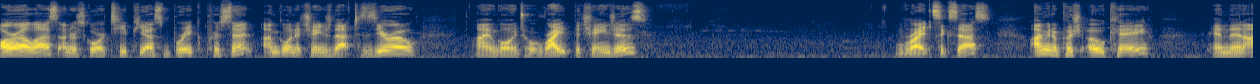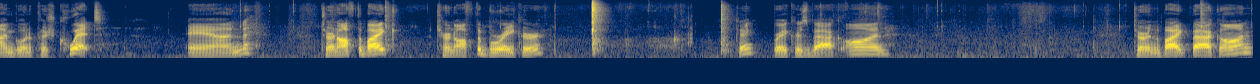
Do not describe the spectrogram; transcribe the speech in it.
RLS underscore TPS brake percent. I'm going to change that to zero. I'm going to write the changes Write success. I'm going to push OK, and then I'm going to push quit. And turn off the bike, turn off the breaker. Okay, breaker's back on. Turn the bike back on.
